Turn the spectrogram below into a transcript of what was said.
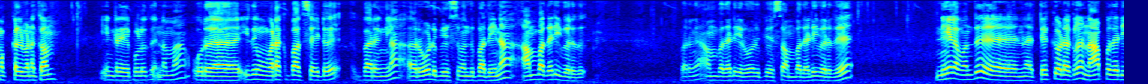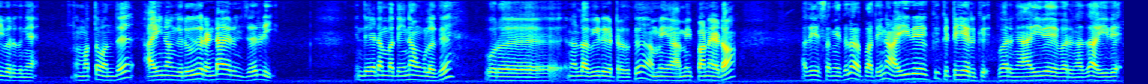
மக்கள் வணக்கம். இன்றைய பொழுது நம்ம ஒரு இது வடக்கு பாத் சைடு பாருங்களா ரோடு பேஸ் வந்து பார்த்தீங்கன்னா ஐம்பது அடி வருது. பாருங்கள் ஐம்பது அடி ரோடு பேஸ் ஐம்பது அடி வருது. நீளம் வந்து தெற்கு வடக்கில் நாற்பது அடி வருதுங்க. மொத்தம் வந்து ஐநாங்க இருபது ரெண்டாயிரம் ஜெர்டி. இந்த இடம் பார்த்தீங்கன்னா உங்களுக்கு ஒரு நல்ல வீடு கட்டுறதுக்கு அமை அமைப்பான இடம். அதே சமயத்தில் பார்த்தீங்கன்னா ஹைவேக்கு கிட்டேயே இருக்குது பாருங்க ஹைவே வருங்க அதுதான் ஹைவே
